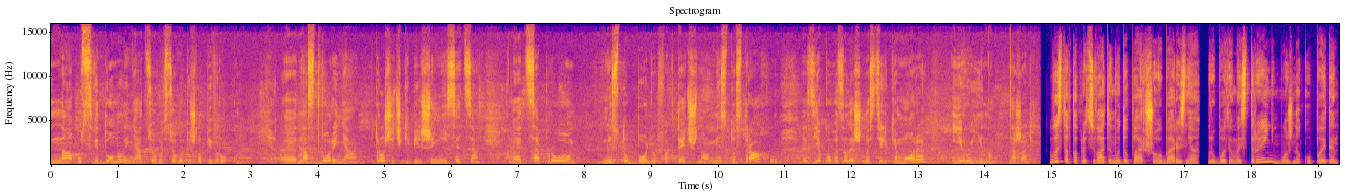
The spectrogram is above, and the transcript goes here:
На усвідомлення цього всього пішло півроку. Е, На створення трошечки більше місяця. Е, Це про місто болю, фактично, місто страху, з якого залишилось тільки море і руїна, на жаль. Виставка працюватиме до 1 березня. Роботи майстринь можна купити.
